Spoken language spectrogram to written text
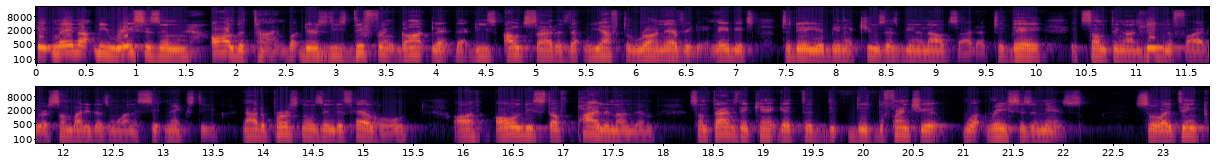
it may not be racism all the time, but there's these different gauntlet that these outsiders that we have to run every day. Maybe it's today you're being accused as being an outsider. Today it's something undignified where somebody doesn't want to sit next to you. Now the person who's in this hellhole, all, all this stuff piling on them, sometimes they can't get to differentiate what racism is. So I think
